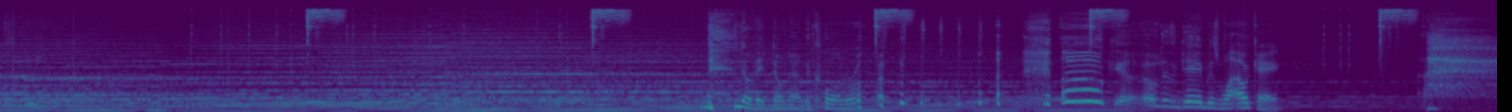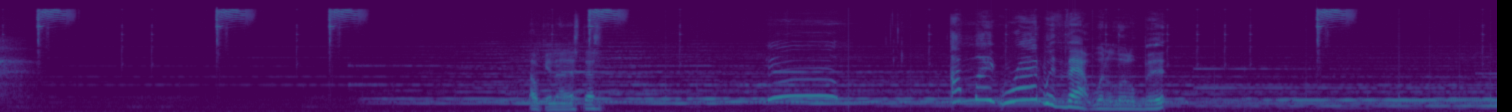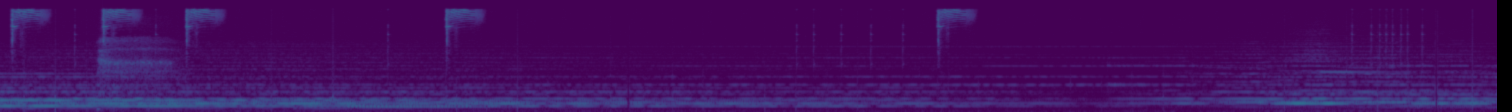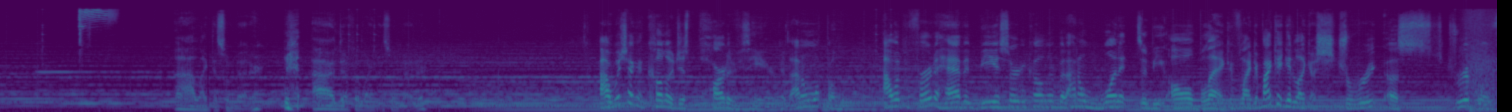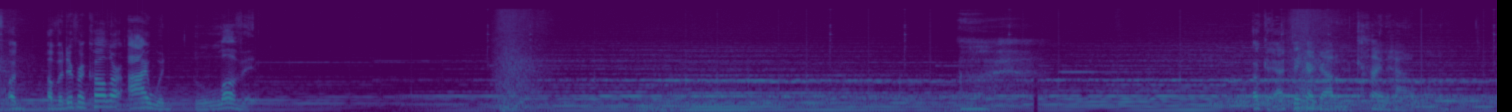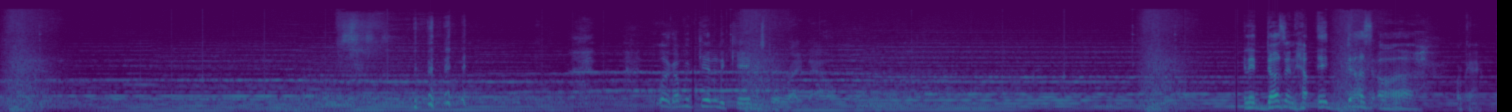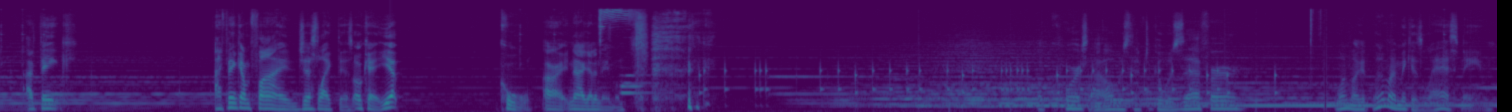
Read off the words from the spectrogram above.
cleaning? no, they don't have the corner. oh, God. oh, this game is wild. Okay. Okay, no, that's that's. I might ride with that one a little bit. I like this one better. I definitely like this one better. I wish I could color just part of his hair because I don't want the. Whole. I would prefer to have it be a certain color, but I don't want it to be all black. If like if I could get like a strip a strip of a, of a different color, I would love it. okay, I think I got him kind of how I want him. Look, I'm a kid at a candy store right now. And it doesn't help. It does. Uh, okay. I think. I think I'm fine just like this. Okay. Yep. Cool. All right. Now I gotta name him. of course, I always have to go with Zephyr. What am I? What am I make his last name?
